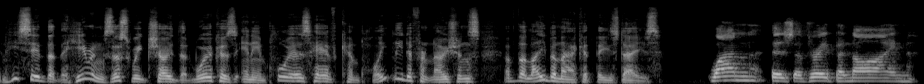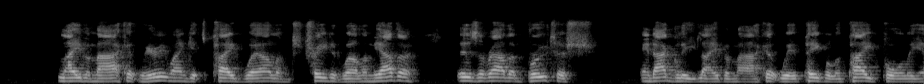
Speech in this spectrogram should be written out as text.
and he said that the hearings this week showed that workers and employers have completely different notions of the labour market these days. One is a very benign labour market where everyone gets paid well and treated well, and the other is a rather brutish and ugly labour market where people are paid poorly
